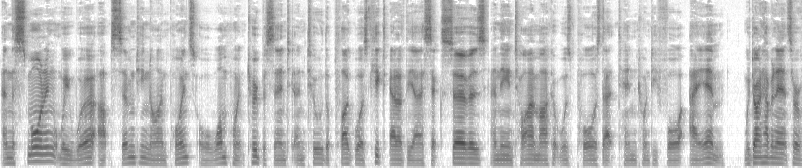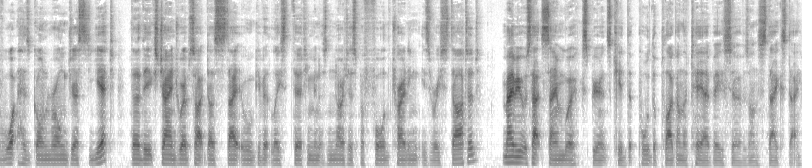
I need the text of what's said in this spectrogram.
And this morning we were up 79 points or 1.2% until the plug was kicked out of the ASX servers and the entire market was paused at 10:24 a.m. We don't have an answer of what has gone wrong just yet, though the exchange website does state it will give at least 30 minutes notice before the trading is restarted. Maybe it was that same work experience kid that pulled the plug on the TAB servers on Stakes Day.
